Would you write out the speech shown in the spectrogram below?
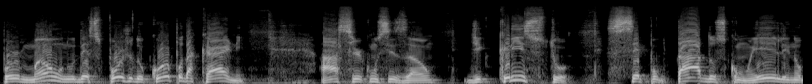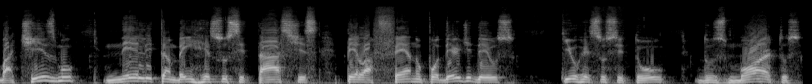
por mão no despojo do corpo da carne, a circuncisão de Cristo, sepultados com ele no batismo, nele também ressuscitastes pela fé no poder de Deus, que o ressuscitou dos mortos.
